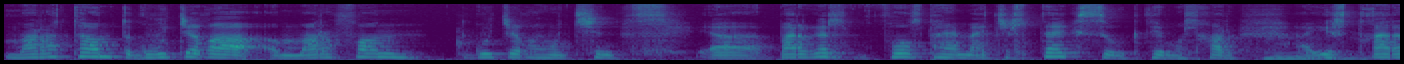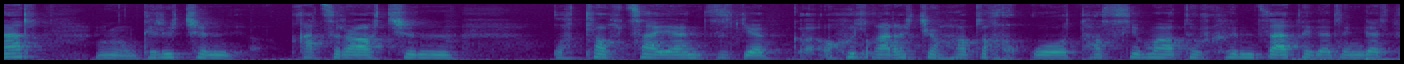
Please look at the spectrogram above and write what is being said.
маратонд гүйж байгаа марафон гүйж байгаа хүн чинь бараг л full time ажилтай гэсэн үг тийм болохоор эрт гараад тэр чинь газар очин гутлав цаа янз яг хөл гараа чинь ходлохгүй тос юма төрхөн за тэгэл ингээл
